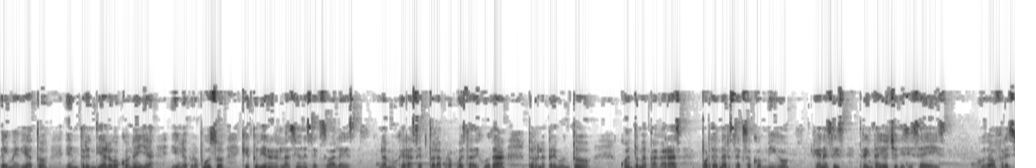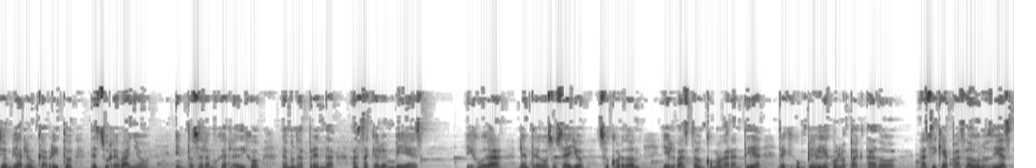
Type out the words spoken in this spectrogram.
De inmediato entró en diálogo con ella y le propuso que tuvieran relaciones sexuales. La mujer aceptó la propuesta de Judá, pero le preguntó, ¿cuánto me pagarás por tener sexo conmigo? Génesis 38:16. Judá ofreció enviarle un cabrito de su rebaño. Entonces la mujer le dijo, dame una prenda hasta que lo envíes y Judá le entregó su sello, su cordón y el bastón como garantía de que cumpliría con lo pactado. Así que pasado unos días,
